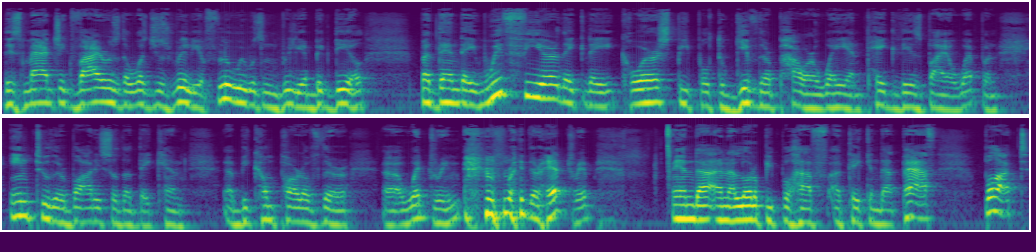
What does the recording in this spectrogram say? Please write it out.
this magic virus that was just really a flu it wasn't really a big deal but then they, with fear, they, they coerced people to give their power away and take this bioweapon into their body so that they can uh, become part of their uh, wet dream, right? Their head trip. And, uh, and a lot of people have uh, taken that path. But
